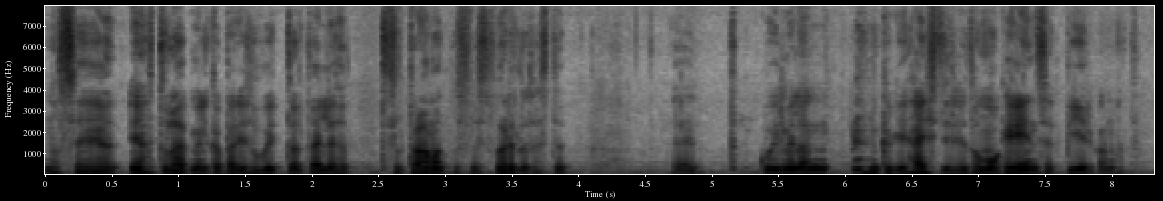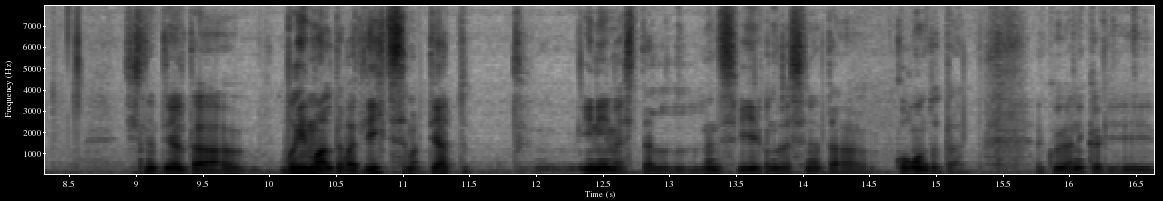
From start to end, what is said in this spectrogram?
no see jah, tuleb meil ka päris huvitavalt välja sealt, sealt raamatust, sellest võrdlusest, et et kui meil on ikkagi hästi sellised homogeensed piirkonnad, siis need nii-öelda võimaldavad lihtsamalt teatud inimestel nendesse piirkondadesse nii-öelda koonduda, et kui on ikkagi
